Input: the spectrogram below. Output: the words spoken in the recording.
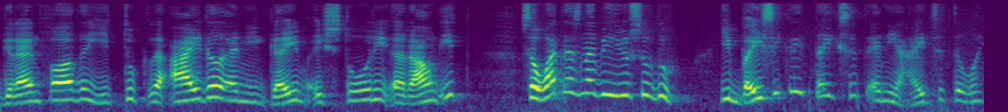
grandfather, he took the idol and he gave a story around it. So what does Nabi Yusuf do? He basically takes it and he hides it away.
